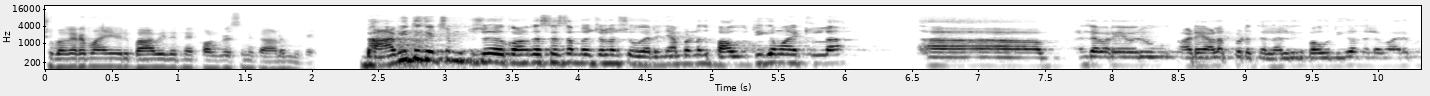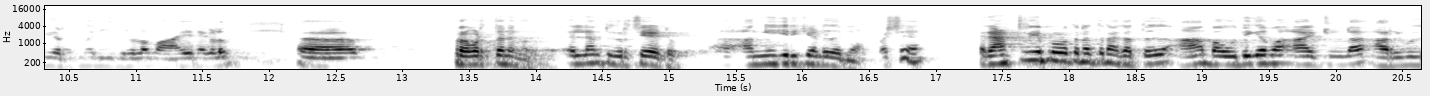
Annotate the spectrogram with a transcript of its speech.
ശുഭകരമായ ഒരു ഭാവി തന്നെ കോൺഗ്രസിന് കാണുന്നില്ലേ? ഭാവി തികച്ചും കോൺഗ്രസിനെ സംബന്ധിച്ചോളം ശുഭകരം. ഞാൻ പറഞ്ഞത് ഭൗതികമായിട്ടുള്ള എന്താ പറയാ ഒരു അടയാളപ്പെടുത്തൽ അല്ലെങ്കിൽ ഭൗതിക നിലവാരം ഉയർത്തുന്ന രീതിയിലുള്ള വായനകളും പ്രവർത്തനങ്ങളും എല്ലാം തീർച്ചയായിട്ടും അംഗീകരിക്കേണ്ടത് തന്നെയാണ്. പക്ഷേ രാഷ്ട്രീയ പ്രവർത്തനത്തിനകത്ത് ആ ഭൗതികമായിട്ടുള്ള അറിവ്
